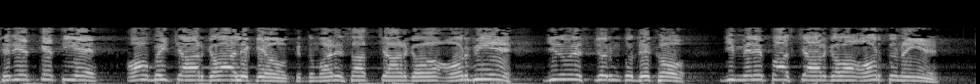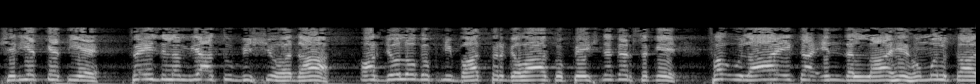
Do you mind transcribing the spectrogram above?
شریعت کہتی ہے، آؤ بھائی چار گواہ لے کے آؤ، کہ تمہارے ساتھ چار گواہ اور بھی ہیں جنہوں نے اس جرم کو دیکھو جی میرے پاس چار گواہ اور تو نہیں ہے شریعت کہتی ہے فیض لم یا تو بشہدا اور جو لوگ اپنی بات پر گواہ کو پیش نہ کر سکے فلا کا اند اللہ حمل کا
